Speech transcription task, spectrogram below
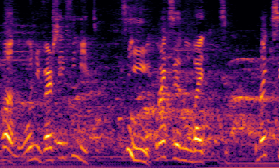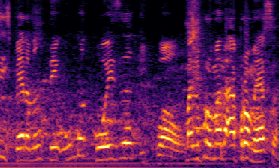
Mano, o universo é infinito. Sim. Como é que você não vai. Como é que você espera não ter uma coisa igual? Mas o problema é a promessa.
